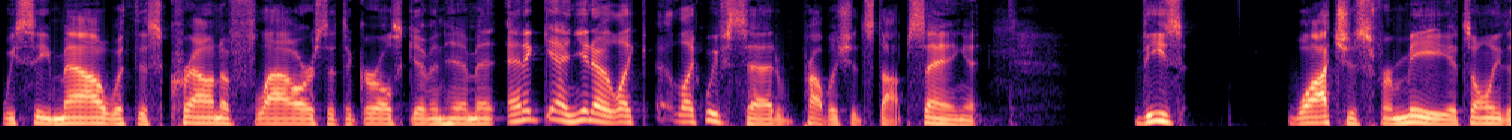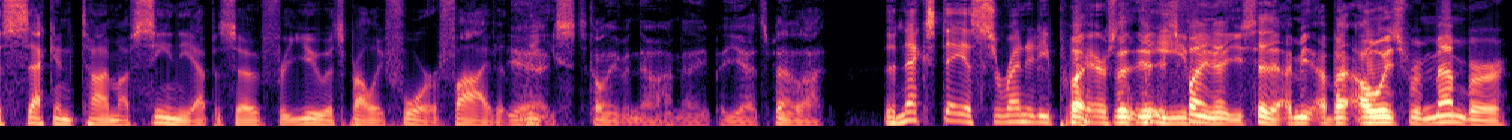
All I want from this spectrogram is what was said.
we see Mal with this crown of flowers that the girl's given him, and, and again, you know, like like we've said, probably should stop saying it. These watches for me, it's only the second time I've seen the episode. For you, it's probably four or five at Yeah, least. don't even know how many, but yeah, it's been a lot. The next day, as Serenity But, prepares but to it's funny that you said that. I mean, but I always remember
